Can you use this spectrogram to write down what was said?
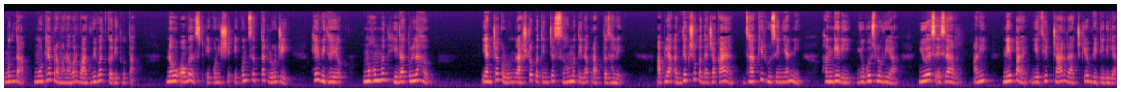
मुद्दा मोठ्या प्रमाणावर वादविवाद करीत होता. नऊ ऑगस्ट एकोणीसशे एकोणसत्तर रोजी हे विधेयक मोहम्मद हिदातुल्लाह यांच्याकडून राष्ट्रपतींच्या सहमतीला प्राप्त झाले. आपल्या अध्यक्षपदाच्या काळात झाकीर हुसेन यांनी Hungary Yugoslavia U S S R आणि नेपाळ येथे चार राजकीय भेटी दिल्या.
